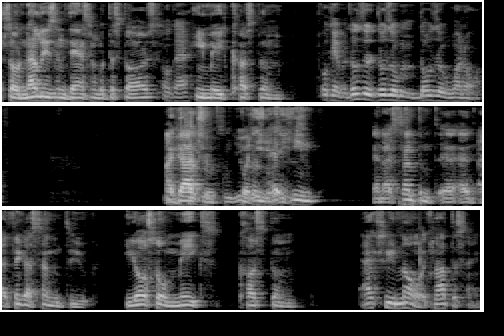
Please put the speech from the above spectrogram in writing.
So Nelly's in Dancing with the Stars. Okay. He made custom. Okay, but those are those are those are one off. I got you, custom- but he he, and I sent them. I, I think I sent them to you. He also makes custom. Actually, no, it's not the same.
